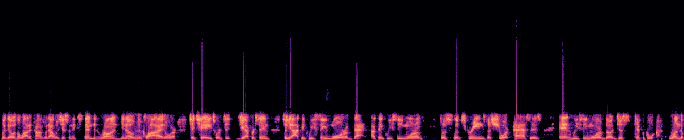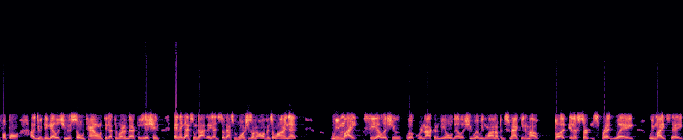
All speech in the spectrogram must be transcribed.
but there was a lot of times where that was just an extended run, you know, mm-hmm. to Clyde or to Chase or to Jefferson. So yeah, I think we see more of that. I think we see more of those slip screens, the short passes and we see more of the just typical run the football. I do think LSU is so talented at the running back position, and they got some guys. They got, still got some horses on the offensive line that we might see LSU. Look, we're not going to be old LSU where we line up and smacking them out, but in a certain spread way, we might say,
